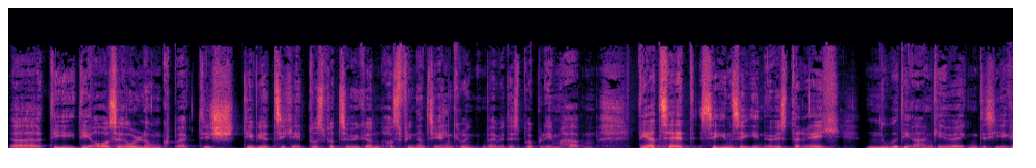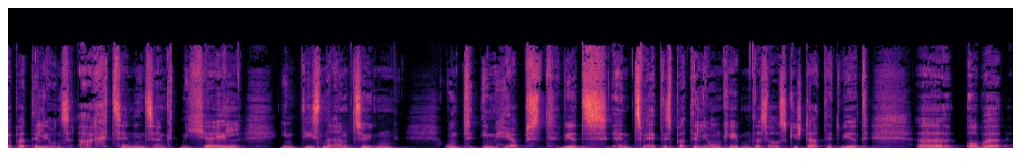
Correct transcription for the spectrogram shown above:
die, die Ausrollung praktisch, die wird sich etwas verzögern aus finanziellen Gründen, weil wir das Problem haben. Derzeit sehen Sie in Österreich nur die Angehörigen des Jägerbataillons 18 in St. Michael in diesen Anzügen. Und im Herbst wird es ein zweites Bataillon geben, das ausgestattet wird. Äh, aber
